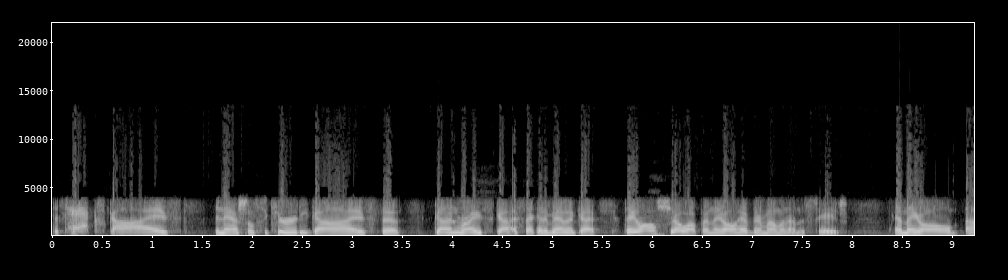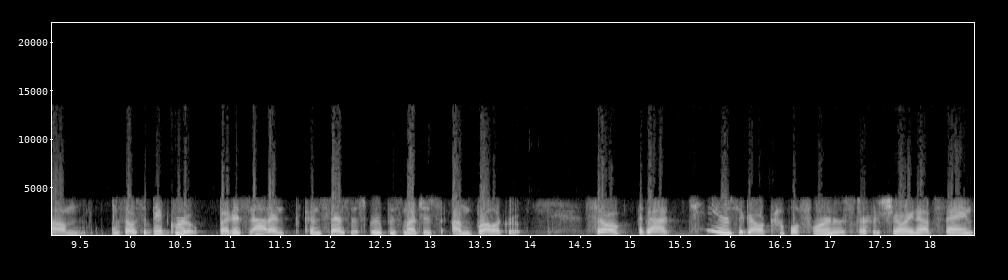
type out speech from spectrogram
the tax guys, the national security guys, the gun rights guys, Second Amendment guys. They all show up and they all have their moment on the stage, and they all. Um, so it's a big group, but it's not a consensus group as much as umbrella group. So about ten years ago, a couple of foreigners started showing up saying,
